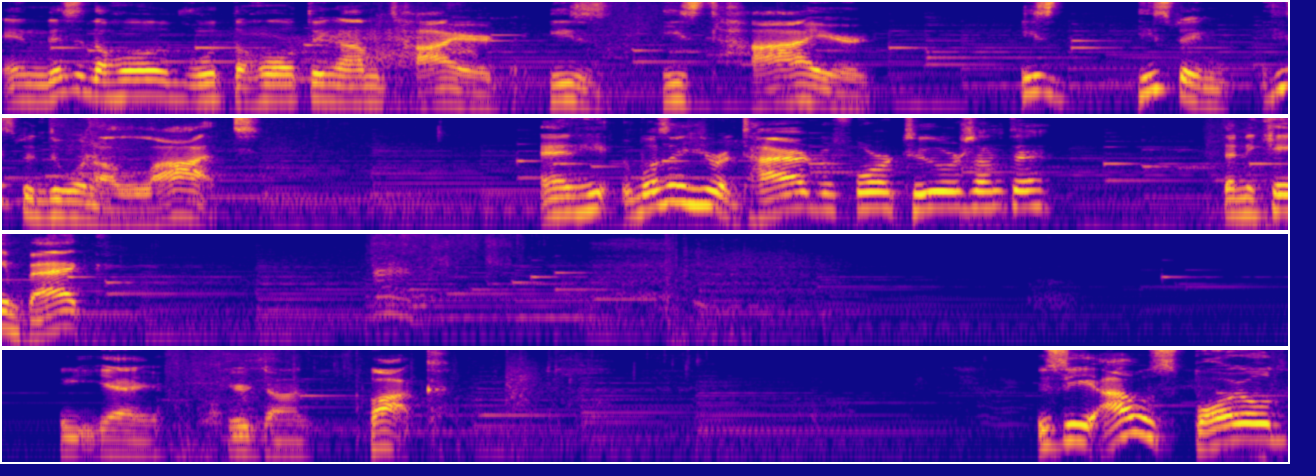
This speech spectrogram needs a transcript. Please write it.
And this is the whole with the whole thing. I'm tired. He's he's tired. He's he's been he's been doing a lot. And he wasn't he retired before too or something? Then he came back. Yeah, you're done. Fuck. You see, I was spoiled.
